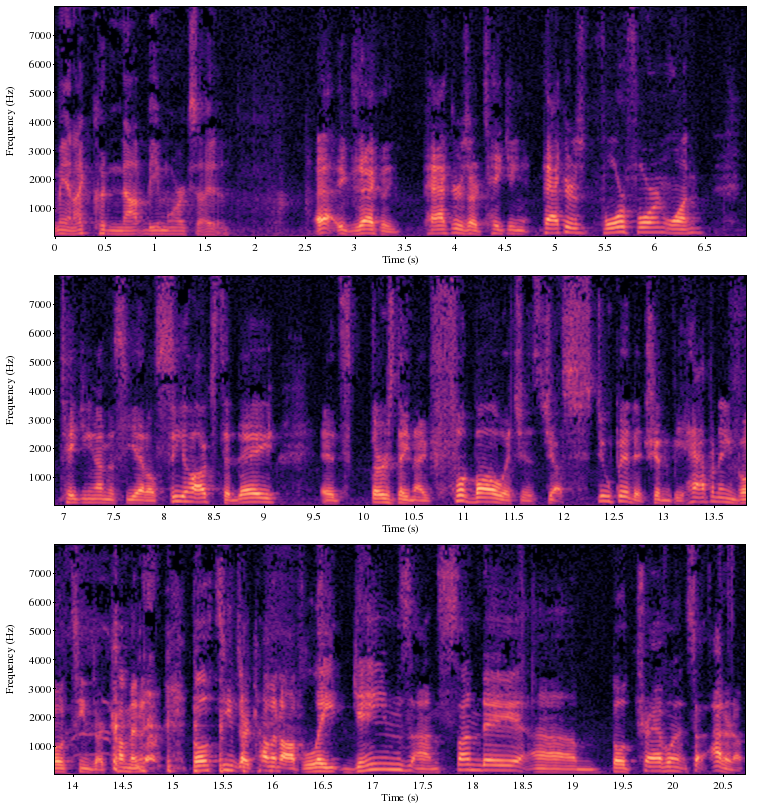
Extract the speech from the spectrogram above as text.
man, I could not be more excited. Yeah, exactly. Packers are taking Packers four four and one, taking on the Seattle Seahawks today. It's Thursday night football, which is just stupid. It shouldn't be happening. Both teams are coming. both teams are coming off late games on Sunday. Um, both traveling. So I don't know.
